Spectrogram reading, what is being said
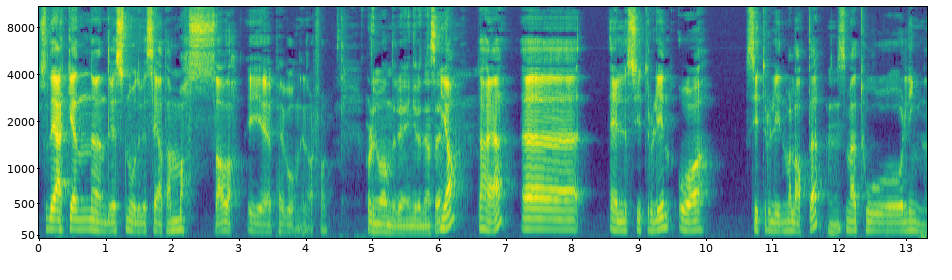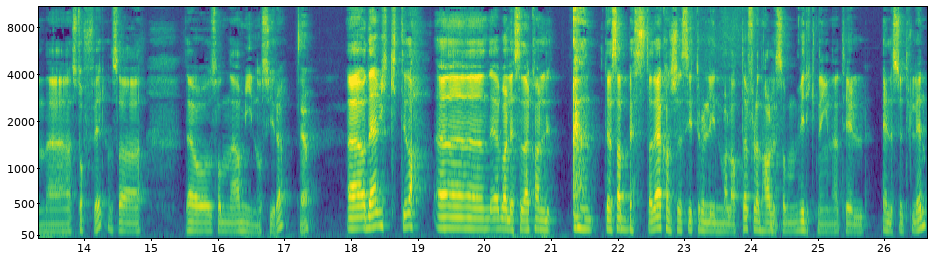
så det er ikke nødvendigvis noe du vil se at det er masse av da, i PVO-en din, i hvert fall. Har du noen andre ingredienser? Ja, det har jeg. Eh, L-sytrolin og citrulin malate, som er to lignende stoffer. Altså, det er jo sånn aminosyre. Ja. Uh, og det er viktig, da. Uh, jeg bare leser det. Kan Det som er best av det, er kanskje citrulinmalatte, for den har liksom virkningene til L-citrullin.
